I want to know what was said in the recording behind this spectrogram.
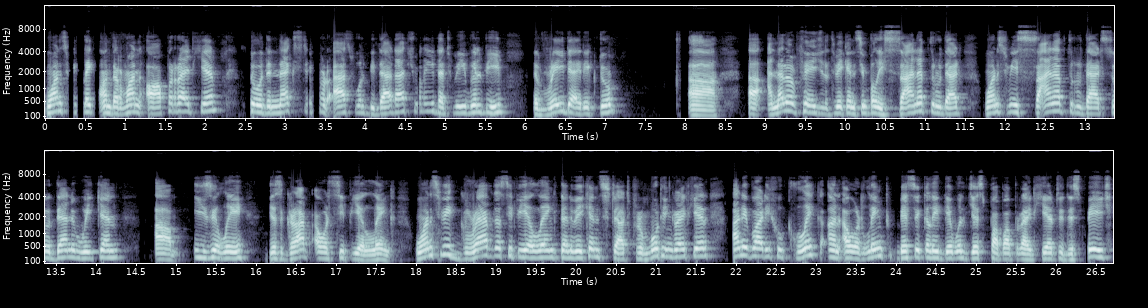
Once we click on the run offer right here so the next step for us will be that actually that we will be redirect to uh, uh, another page that we can simply sign up through that once we sign up through that so then we can um, easily just grab our CPL link. Once we grab the CPL link, then we can start promoting right here. Anybody who click on our link, basically they will just pop up right here to this page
